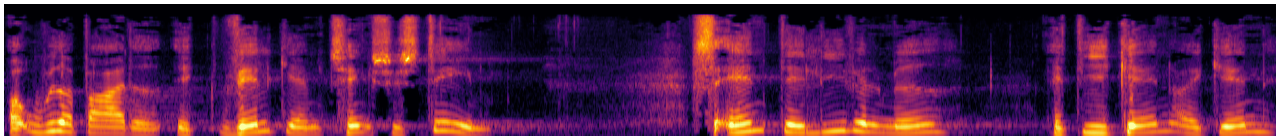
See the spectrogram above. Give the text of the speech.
og udarbejdede et velgennemtænkt system, så endte det alligevel med, at de igen og igen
